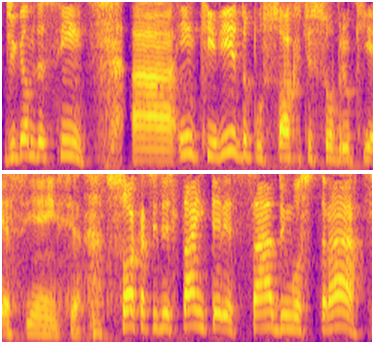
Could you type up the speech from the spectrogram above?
digamos assim, uh, inquirido por Sócrates sobre o que é ciência. Sócrates está interessado em mostrar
